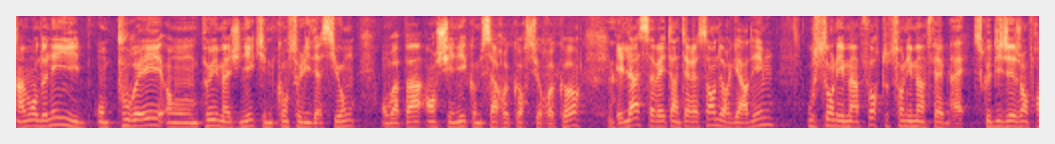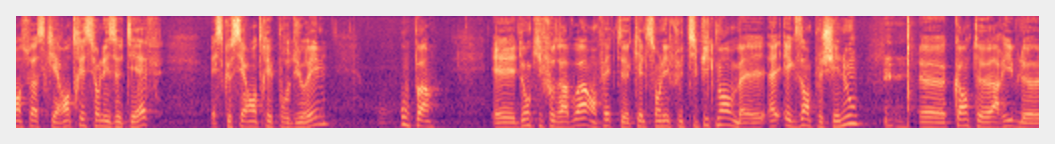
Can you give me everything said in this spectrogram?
à un moment donné, on pourrait, on peut imaginer qu'il y a une consolidation. On ne va pas enchaîner comme ça record sur record. Et là, ça va être intéressant de regarder où sont les mains fortes, où sont les mains faibles. Ce que disait Jean-François, ce qui est rentré sur les ETF, est-ce que c'est rentré pour durer ou pas? Et donc, il faudra voir, en fait, quels sont les flux. Typiquement, bah, exemple chez nous, euh, quand euh, arrive le,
